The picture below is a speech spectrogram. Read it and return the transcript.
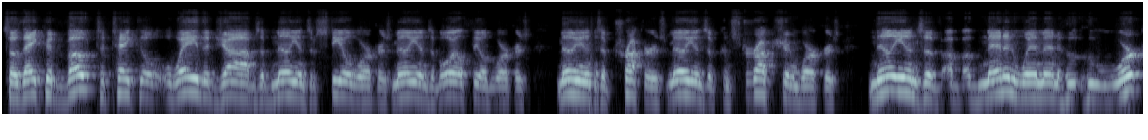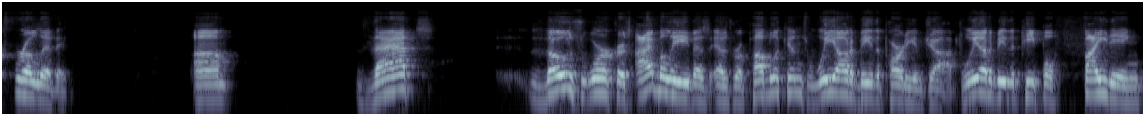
so they could vote to take away the jobs of millions of steel workers, millions of oil field workers, millions of truckers, millions of construction workers, millions of, of, of men and women who, who work for a living. Um, that those workers, I believe, as, as Republicans, we ought to be the party of jobs. We ought to be the people fighting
